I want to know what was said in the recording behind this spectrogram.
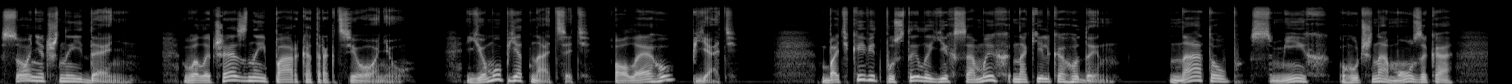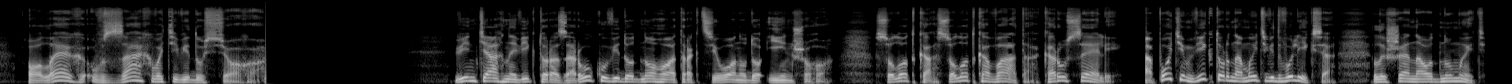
Сонячний день. Величезний парк атракціонів. Йому 15, Олегу 5. Батьки відпустили їх самих на кілька годин. Натовп, сміх, гучна музика. Олег в захваті від усього. Він тягне Віктора за руку від одного атракціону до іншого. Солодка, солодка вата, каруселі. А потім Віктор на мить відволікся, лише на одну мить.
